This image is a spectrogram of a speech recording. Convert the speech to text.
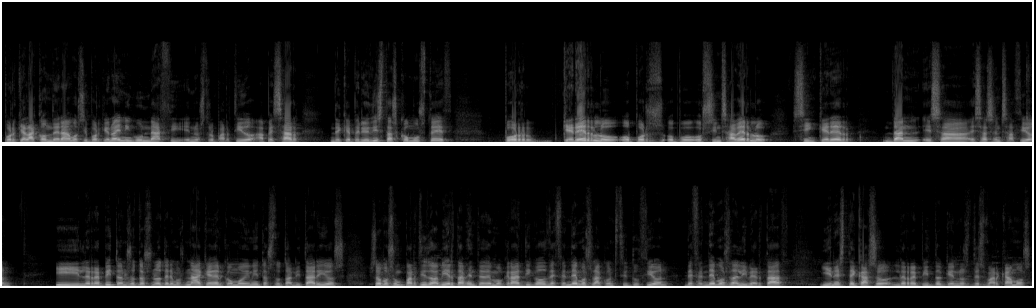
porque la condenamos y porque no hay ningún nazi en nuestro partido, a pesar de que periodistas como usted, por quererlo o, por, o, sin saberlo, sin querer, dan esa, esa sensación. Y le repito, nosotros no tenemos nada que ver con movimientos totalitarios, somos un partido abiertamente democrático, defendemos la Constitución, defendemos la libertad y en este caso le repito que nos desmarcamos,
